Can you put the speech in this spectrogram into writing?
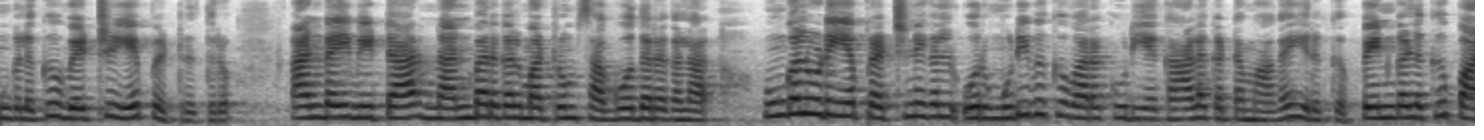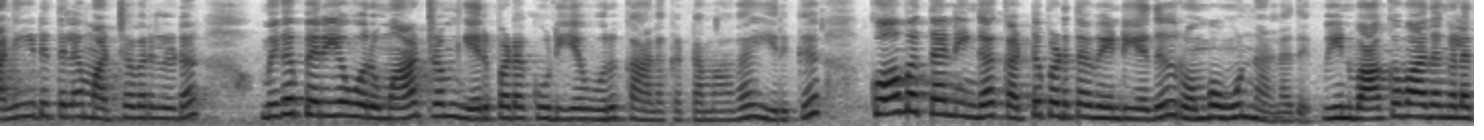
உங்களுக்கு வெற்றியை பெற்றுத்தரும். அண்டை வீட்டார் நண்பர்கள் மற்றும் சகோதரர்களால். உங்களுடைய பிரச்சனைகள் ஒரு முடிவுக்கு வரக்கூடிய காலகட்டமாக இருக்குது பெண்களுக்கு பணியிடத்தில் மற்றவர்களிடம் மிகப்பெரிய ஒரு மாற்றம் ஏற்படக்கூடிய ஒரு காலகட்டமாக இருக்குது கோபத்தை நீங்கள் கட்டுப்படுத்த வேண்டியது ரொம்பவும் நல்லது. வீண் வாக்குவாதங்களை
